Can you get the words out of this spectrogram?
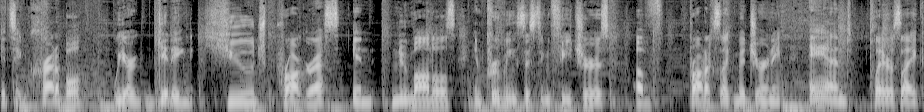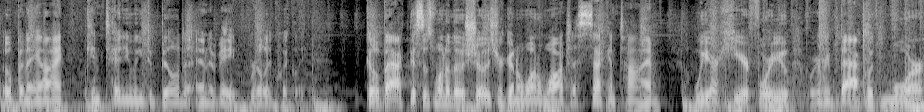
It's incredible. We are getting huge progress in new models, improving existing features of products like Midjourney, and players like OpenAI continuing to build and innovate really quickly. Go back. This is one of those shows you're going to want to watch a second time. We are here for you. We're going to be back with more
